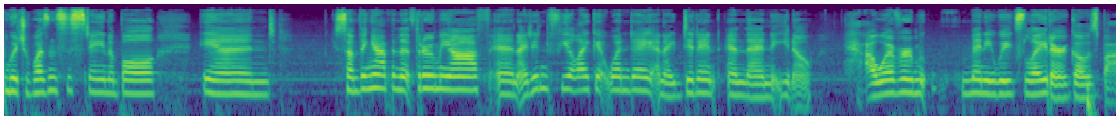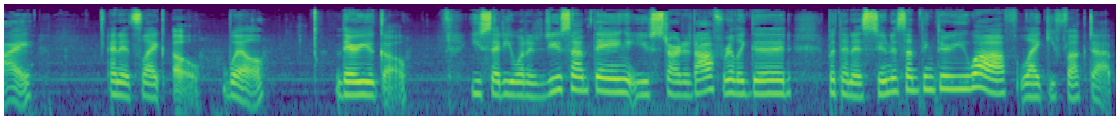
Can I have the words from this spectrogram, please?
which wasn't sustainable. And something happened that threw me off, and I didn't feel like it one day, and I didn't. And then, you know, however many weeks later goes by, and it's like, oh, well, there you go. You said you wanted to do something, you started off really good, but then as soon as something threw you off, like you fucked up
